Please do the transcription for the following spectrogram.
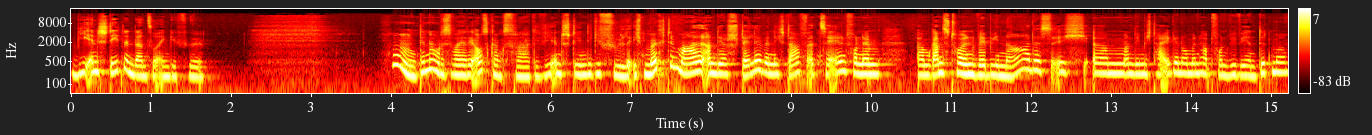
Wie entsteht denn dann so ein Gefühl? Hm, genau, das war ja die Ausgangsfrage. Wie entstehen die Gefühle? Ich möchte mal an der Stelle, wenn ich darf, erzählen von einem ähm, ganz tollen Webinar, das ich, ähm, an dem ich teilgenommen habe, von Vivian Dittmer,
